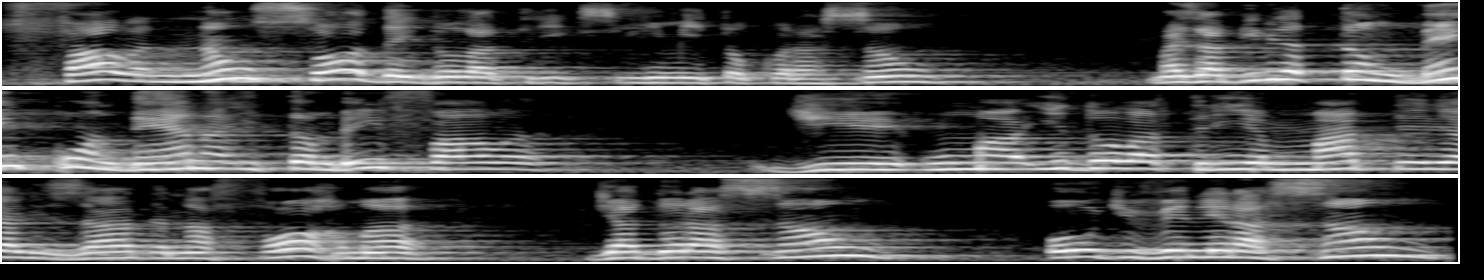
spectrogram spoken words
fala não só da idolatria que se limita ao coração, mas a Bíblia também condena e também fala de uma idolatria materializada na forma de adoração ou de veneração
